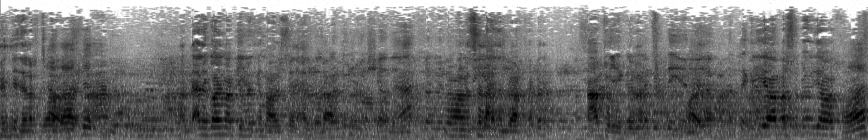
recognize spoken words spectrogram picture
حدد الاختبارات باكر. عند أنا قول ما بتبرد مع الاستاذ عبد الباقر مع الاستاذ عبد الباقر ما بتبرد أيوه بس بيجاوب ها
